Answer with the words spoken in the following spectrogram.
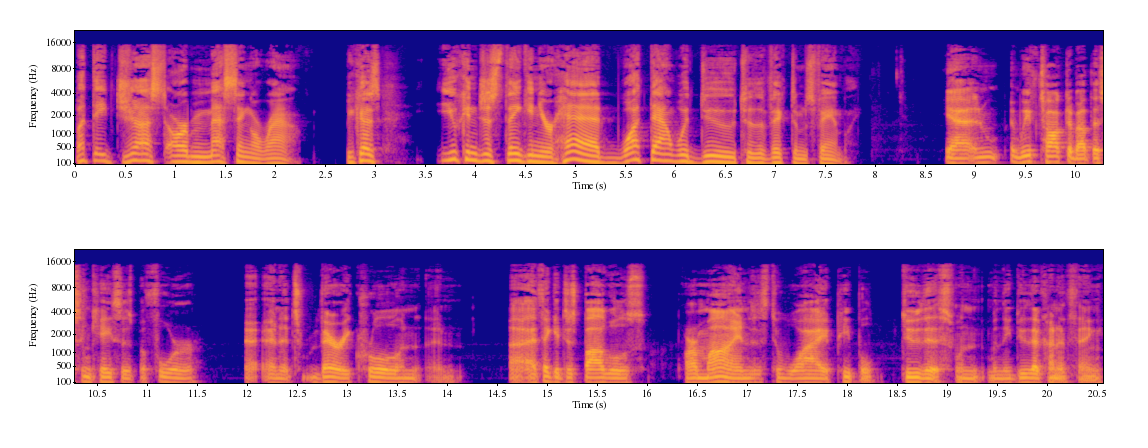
but they just are messing around. Because you can just think in your head what that would do to the victim's family. Yeah and we've talked about this in cases before and it's very cruel and, and i think it just boggles our minds as to why people do this when when they do that kind of thing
